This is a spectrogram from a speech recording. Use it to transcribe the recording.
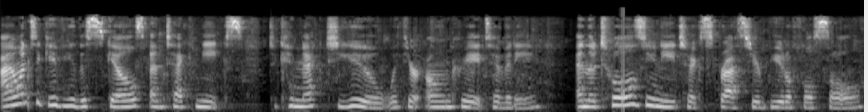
I want to give you the skills and techniques to connect you with your own creativity and the tools you need to express your beautiful soul.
